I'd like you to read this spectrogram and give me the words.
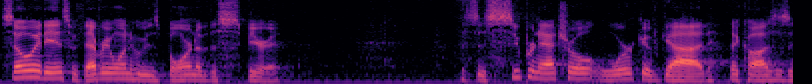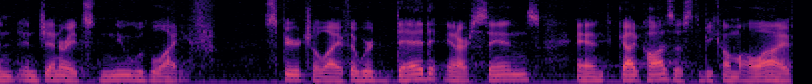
So it is with everyone who is born of the Spirit. This is supernatural work of God that causes and, and, generates new life, spiritual life, that we're dead in our sins and God caused us to become alive.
